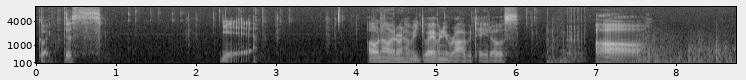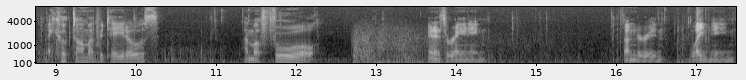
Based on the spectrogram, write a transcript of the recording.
Go like this. Yeah. Oh no, I don't have any. Do I have any raw potatoes? Oh. I cooked all my potatoes? I'm a fool. And it's raining. Thundering. Lightning.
